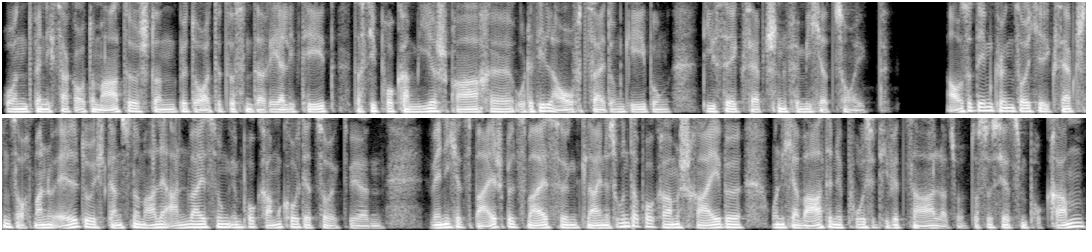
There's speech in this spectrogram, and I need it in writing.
und wenn ich sage automatisch, dann bedeutet das in der Realität, dass die Programmiersprache oder die Laufzeitumgebung diese Exception für mich erzeugt. Außerdem können solche Exceptions auch manuell durch ganz normale Anweisungen im Programmcode erzeugt werden. Wenn ich jetzt beispielsweise ein kleines Unterprogramm schreibe und ich erwarte eine positive Zahl, also das ist jetzt ein Programm,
